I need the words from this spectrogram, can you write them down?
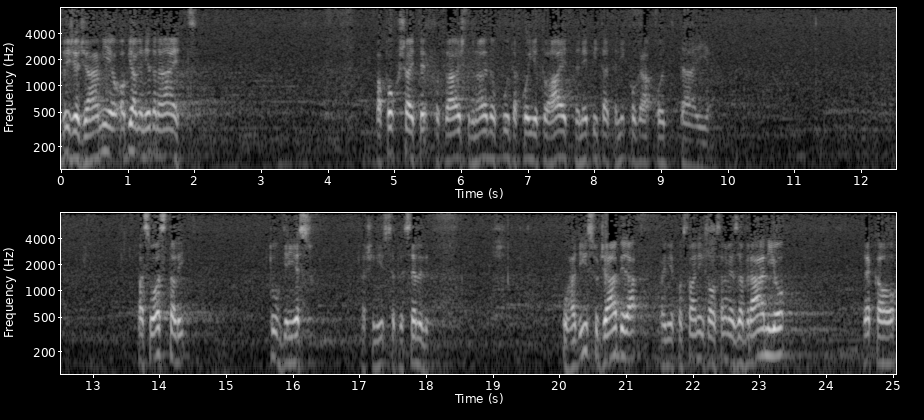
bliže džamije, objavljen jedan ajet pa pokušajte potražiti do narednog puta koji je to ajet da ne pitate nikoga od daje. Pa su ostali tu gdje jesu. Znači nisu se preselili. U hadisu Džabira, pa im je poslanik sa osrame zabranio, rekao,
